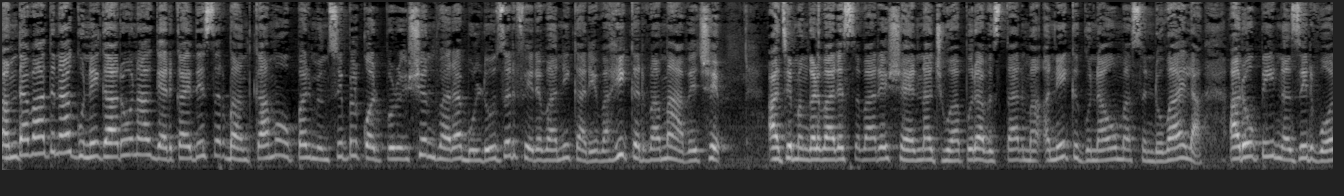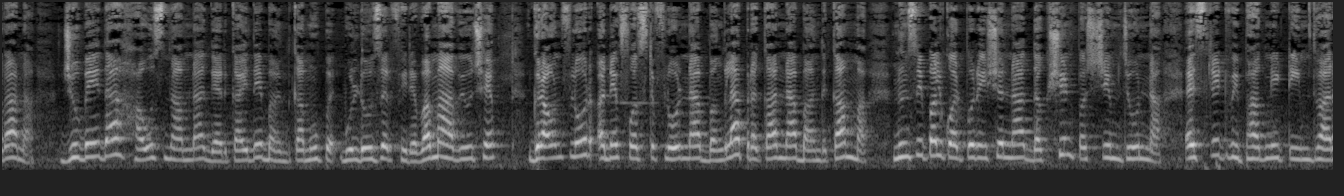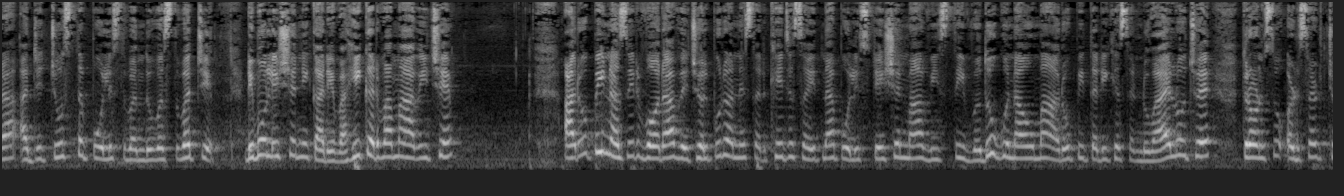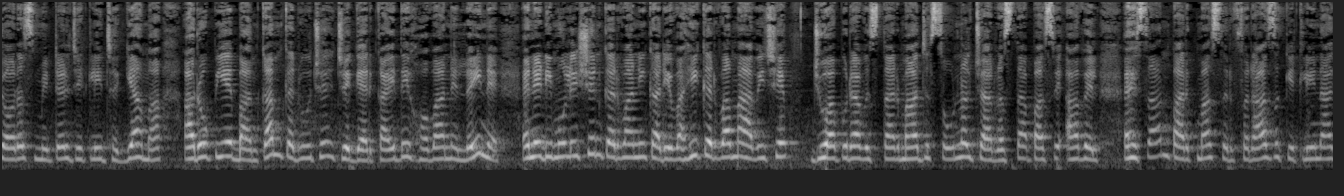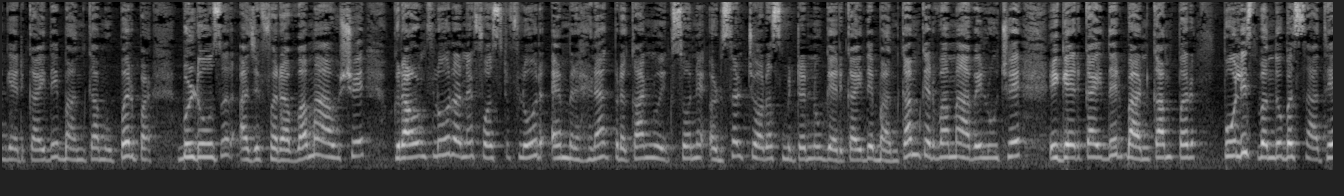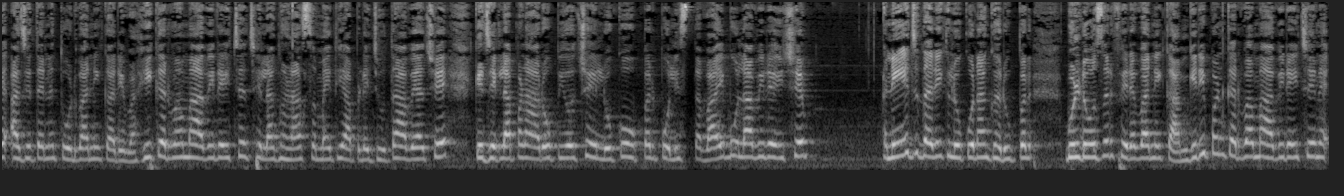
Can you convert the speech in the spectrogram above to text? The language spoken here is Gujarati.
અમદાવાદના ગુનેગારોના ગેરકાયદેસર બાંધકામો ઉપર મ્યુનિસિપલ કોર્પોરેશન દ્વારા બુલડોઝર ફેરવવાની કાર્યવાહી કરવામાં આવે છે. આજે મંગળવારે સવારે શહેરના જુહાપુરા વિસ્તારમાં અનેક ગુનાઓમાં સંડોવાયેલા આરોપી નઝીર વોરાના જુબેદા હાઉસ નામના ગેરકાયદે બાંધકામ ઉપર બુલડોઝર ફેરવવામાં આવ્યું છે. ગ્રાઉન્ડ ફ્લોર અને ફર્સ્ટ ફ્લોરના બંગલા પ્રકારના બાંધકામમાં મ્યુનિસિપલ કોર્પોરેશનના દક્ષિણ પશ્ચિમ ઝોનના એસ્ટેટ વિભાગની ટીમ દ્વારા આજે ચુસ્ત પોલીસ બંદોબસ્ત વચ્ચે ડિમોલિશનની કાર્યવાહી કરવામાં આવી છે. આરોપી નઝીર વોરા વેજલપુર અને સરખેજ સહિતના પોલીસ સ્ટેશનમાં વીસથી વધુ ગુનાઓમાં આરોપી તરીકે સંડોવાયેલો છે. ત્રણસો અડસઠ ચોરસ મીટર જેટલી જગ્યામાં આરોપીએ બાંધકામ કર્યું છે, જે ગેરકાયદે હોવાને લઈને એને ડિમોલિશન કરવાની કાર્યવાહી કરવામાં આવી છે. જુવાપુરા વિસ્તારમાં જ સોનલ ચાર રસ્તા પાસે આવેલ એહસાન પાર્કમાં સરફરાઝ કેટલીના ગેરકાયદે બાંધકામ ઉપર પણ બુલડોઝર આજે ફરાવવામાં આવશે. ગ્રાઉન્ડ ફ્લોર અને ફર્સ્ટ ફ્લોર એમ રહેણાંક પ્રકારનું એકસો અડસઠ ચોરસ મીટરનું ગેરકાયદે બાંધકામ કરવામાં આવેલું છે. એ ગેરકાયદે બાંધકામ પર પોલીસ બંદોબસ્ત સાથે આજે તેને તોડવાની કાર્યવાહી કરવામાં આવી રહી છે. છેલ્લા ઘણા સમયથી આપણે જોતા આવ્યા છે કે જેટલા પણ આરોપીઓ છે, એ લોકો ઉપર પોલીસ તવાઈ બોલાવી રહી છે. અને એ જ દરેક લોકોના ઘર ઉપર બુલડોઝર ફેરવવાની કામગીરી પણ કરવામાં આવી રહી છે અને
